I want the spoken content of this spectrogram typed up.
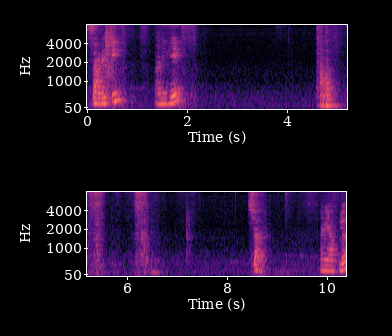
साडेतीन आणि हे चार. आणि आपलं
